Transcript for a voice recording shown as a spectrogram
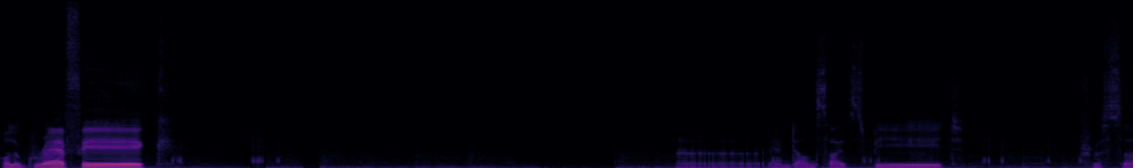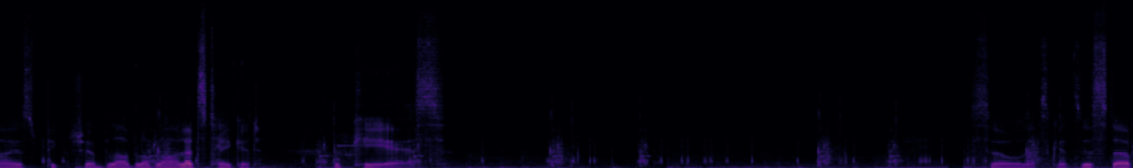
holographic. Uh, aim down sight speed, precise picture, blah blah blah. Let's take it. Who cares? So let's get this stuff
